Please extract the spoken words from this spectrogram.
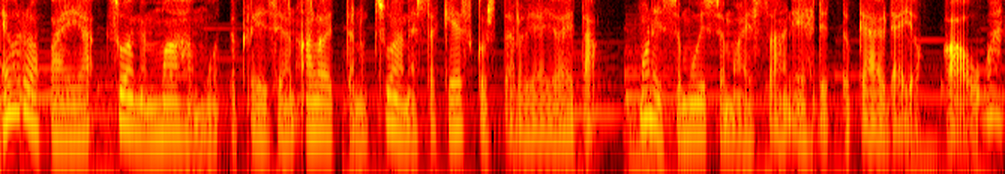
Euroopan ja Suomen maahanmuuttokriisi on aloittanut Suomessa keskusteluja, joita monissa muissa maissa on ehditty käydä jo kauan.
